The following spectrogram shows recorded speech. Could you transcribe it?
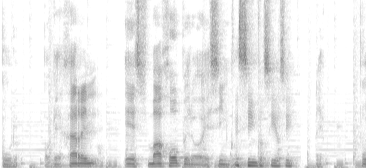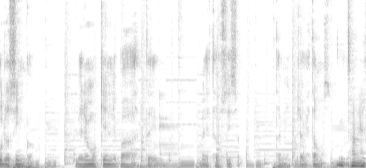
puro. Porque Harrell es bajo, pero es 5. Es 5, sí o sí. Es puro 5. Veremos quién le paga este, esta. También, ya que estamos. También.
